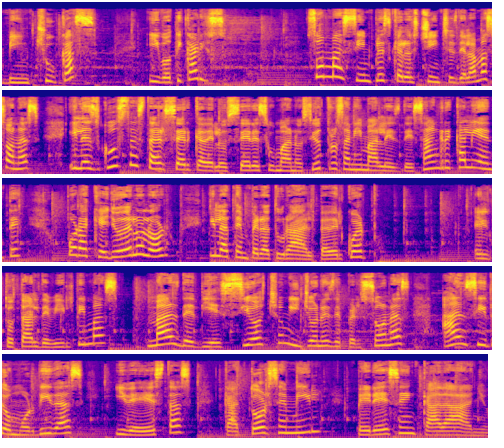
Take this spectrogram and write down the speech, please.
vinchucas y boticarios. Son más simples que los chinches del Amazonas y les gusta estar cerca de los seres humanos y otros animales de sangre caliente por aquello del olor y la temperatura alta del cuerpo. El total de víctimas más de 18 millones de personas han sido mordidas y de estas, 14 mil perecen cada año.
